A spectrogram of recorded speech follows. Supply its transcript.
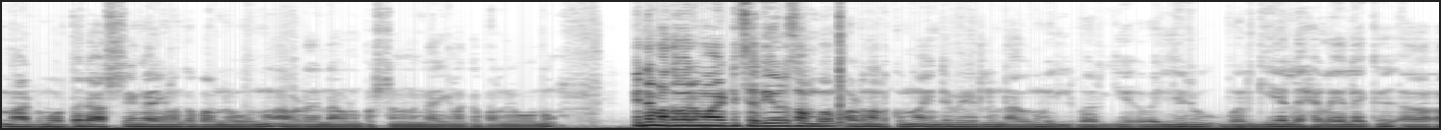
നാട്ടിൻപുറത്തെ രാഷ്ട്രീയം കാര്യങ്ങളൊക്കെ പറഞ്ഞു പോകുന്നു. അവിടെ ഉണ്ടാകുന്ന പ്രശ്നങ്ങളും കാര്യങ്ങളൊക്കെ പറഞ്ഞു പോകുന്നു. പിന്നെ മതപരമായിട്ട് ചെറിയൊരു സംഭവം അവിടെ നടക്കുന്നു. അതിന്റെ പേരിൽ ഉണ്ടാകുന്ന വർഗീയ വലിയൊരു വർഗീയ ലഹളയിലേക്ക് ആ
